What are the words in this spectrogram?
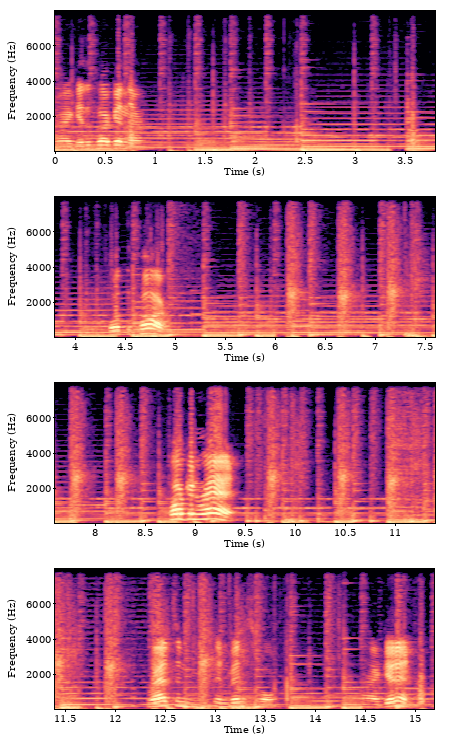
Alright, get the fuck in there. What the fuck? Fucking rat! Rat's in invincible. Alright, get in.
